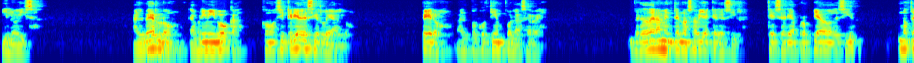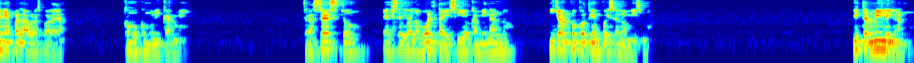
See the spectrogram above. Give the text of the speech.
y lo hice. Al verlo, abrí mi boca, como si quería decirle algo, pero al poco tiempo la cerré. Verdaderamente no sabía qué decir, qué sería apropiado decir, no tenía palabras para cómo comunicarme. Tras esto, él se dio la vuelta y siguió caminando, y yo al poco tiempo hice lo mismo. Peter Milligan,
